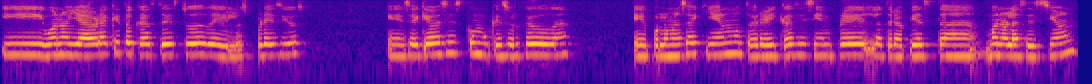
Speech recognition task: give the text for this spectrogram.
Y bueno, ya ahora que tocaste esto de los precios, eh, sé que a veces como que surge duda, eh, por lo menos aquí en Monterrey casi siempre la terapia está, bueno, la sesión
